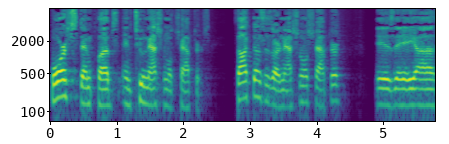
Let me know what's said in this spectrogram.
four STEM clubs and two national chapters. SACNAS is our national chapter, is a uh,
